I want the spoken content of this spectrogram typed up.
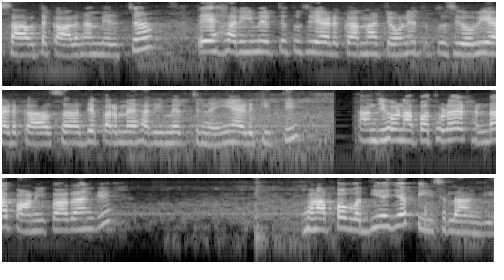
ਸਾਬਤ ਕਾਲੀਆਂ ਮਿਰਚਾਂ। ਤੇ ਹਰੀ ਮਿਰਚ ਤੁਸੀਂ ਐਡ ਕਰਨਾ ਚਾਹੁੰਦੇ ਤਾਂ ਤੁਸੀਂ ਉਹ ਵੀ ਐਡ ਕਰ ਸਕਦੇ ਪਰ ਮੈਂ ਹਰੀ ਮਿਰਚ ਨਹੀਂ ਐਡ ਕੀਤੀ। ਹਾਂਜੀ, ਹੁਣ ਆਪਾਂ ਥੋੜਾ ਜਿਹਾ ਠੰਡਾ ਪਾਣੀ ਪਾ ਦਾਂਗੇ। ਹੁਣ ਆਪਾਂ ਵਧੀਆ ਜਿਹਾ ਪੀਸ ਲਾਂਗੇ।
